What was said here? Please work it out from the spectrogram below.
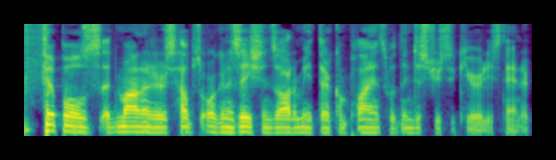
Fipples Monitors helps organizations automate their compliance with industry security standards.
